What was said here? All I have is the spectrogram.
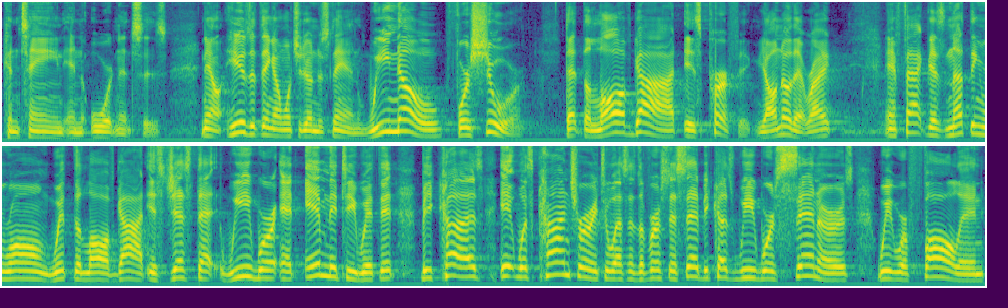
contained in ordinances. Now, here's the thing I want you to understand. We know for sure that the law of God is perfect. Y'all know that, right? In fact, there's nothing wrong with the law of God. It's just that we were at enmity with it because it was contrary to us, as the verse has said, because we were sinners, we were fallen,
